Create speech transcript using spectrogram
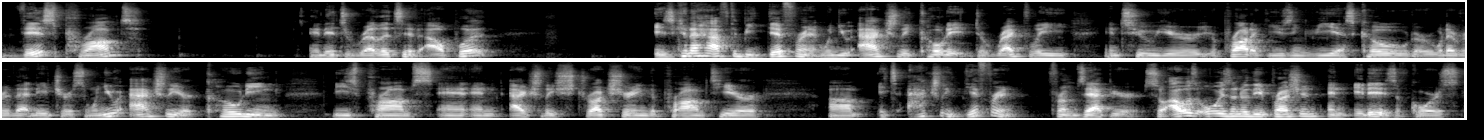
This prompt and its relative output is going to have to be different when you actually code it directly into your, your product using VS Code or whatever that nature. So when you actually are coding these prompts and, and actually structuring the prompt here, um, it's actually different from Zapier. So I was always under the impression, and it is, of course,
